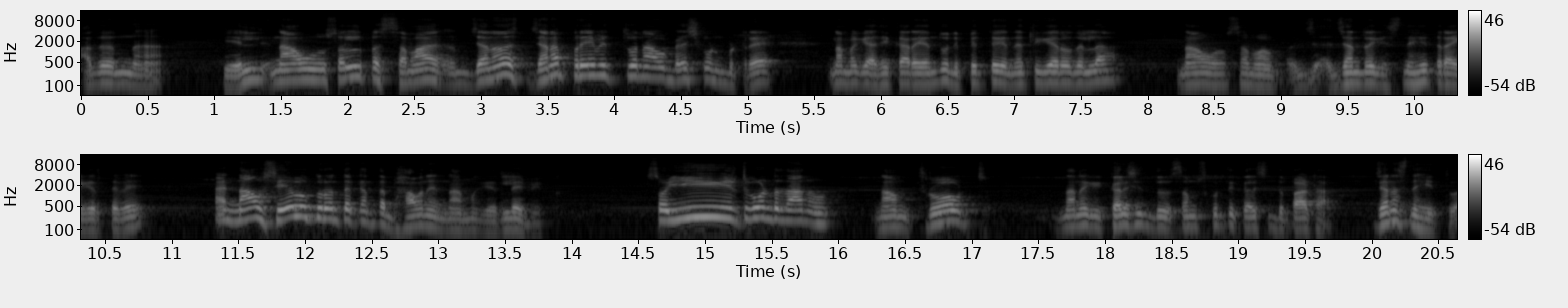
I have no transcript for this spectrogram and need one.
ಅದನ್ನು ಎಲ್ಲಿ ನಾವು ಸ್ವಲ್ಪ ಸಮಾ, ಜನ, ಜನಪ್ರೇಮಿತ್ವ ನಾವು ಬೆಳೆಸ್ಕೊಂಡು ಬಿಟ್ರೆ ನಮಗೆ ಅಧಿಕಾರ ಎಂದು ನಿಪ್ಪಿತ್ತಿಗೆ ನೆತ್ತಿಗೆ ಇರೋದಿಲ್ಲ ನಾವು ಸಮ ಜನರಿಗೆ ಸ್ನೇಹಿತರಾಗಿರ್ತೇವೆ. ಆ್ಯಂಡ್ ನಾವು ಸೇವಕರು ಅಂತಕ್ಕಂಥ ಭಾವನೆ ನಮಗೆ ಇರಲೇಬೇಕು. ಸೊ ಈ ಇಟ್ಕೊಂಡು ನಾನು ನಾವು ಥ್ರೂಔಟ್ ನನಗೆ ಕಲಿಸಿದ್ದು ಸಂಸ್ಕೃತಿ ಕಲಿಸಿದ್ದು ಪಾಠ ಜನಸ್ನೇಹಿತ್ವ.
